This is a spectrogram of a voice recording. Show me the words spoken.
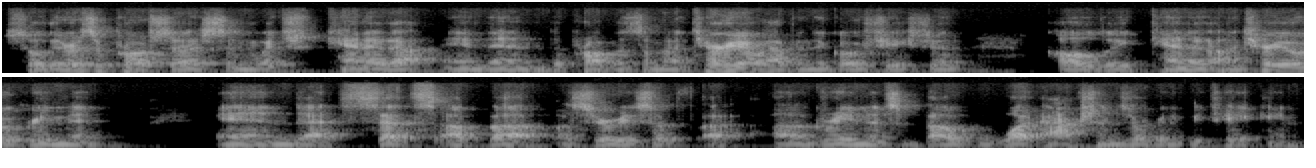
So there is a process in which Canada and then the province of Ontario have a negotiation called the Canada-Ontario Agreement, and that sets up a, a series of uh, agreements about what actions are going to be taken.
